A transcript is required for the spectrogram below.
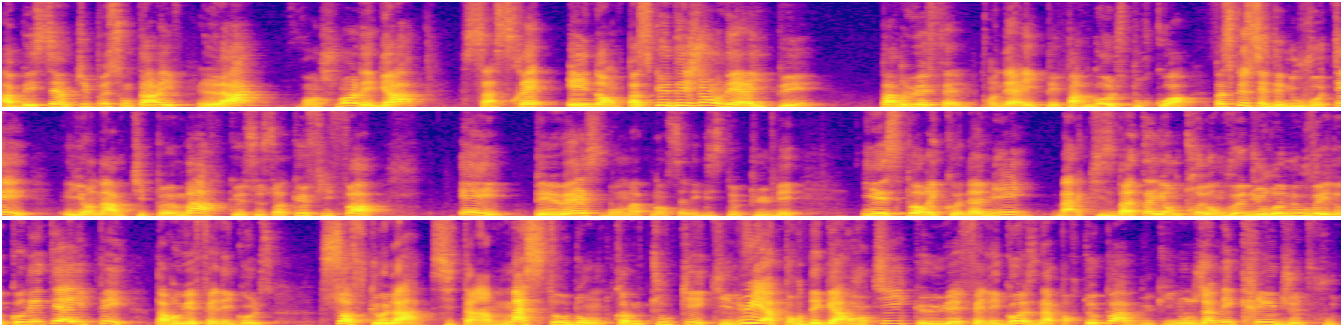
à baisser un petit peu son tarif. Là, franchement, les gars, ça serait énorme. Parce que déjà, on est hypé par UFL. On est hypé par Goals. Pourquoi? Parce que c'est des nouveautés. Et il y en a un petit peu marre que ce soit que FIFA et PES. Bon, maintenant, ça n'existe plus, mais eSport et Konami, bah, qui se bataillent entre eux. On veut du renouvelé. Donc, on était hypé par UFL et Goals. Sauf que là, si tu as un mastodonte comme Touquet qui lui apporte des garanties que UFL et Goals n'apportent pas, vu qu'ils n'ont jamais créé de jeu de foot.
